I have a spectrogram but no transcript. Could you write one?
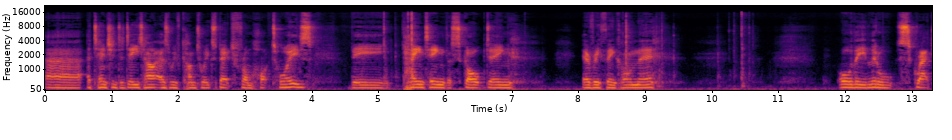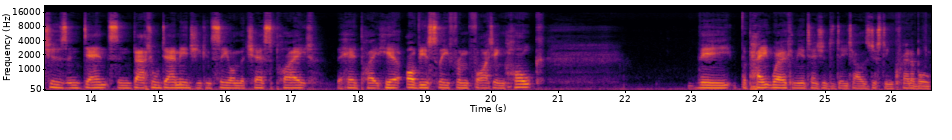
uh, attention to detail as we've come to expect from Hot Toys, the painting, the sculpting, everything on there. All the little scratches and dents and battle damage you can see on the chest plate, the head plate here, obviously from fighting Hulk. The, the paintwork and the attention to detail is just incredible.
